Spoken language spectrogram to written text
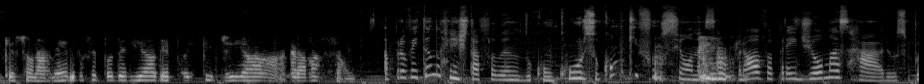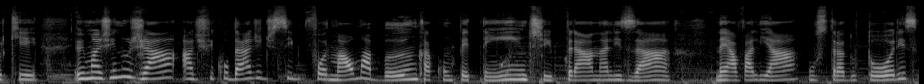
questionamento, você poderia depois pedir a gravação. Aproveitando que a gente está falando do concurso, como que funciona essa prova para idiomas raros? Porque eu imagino já a dificuldade de se formar uma banca competente para analisar né, avaliar os tradutores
